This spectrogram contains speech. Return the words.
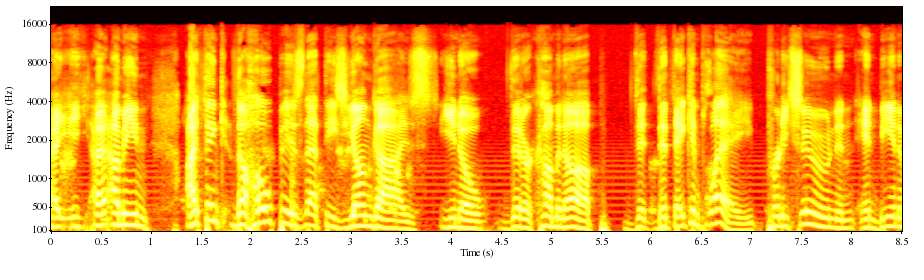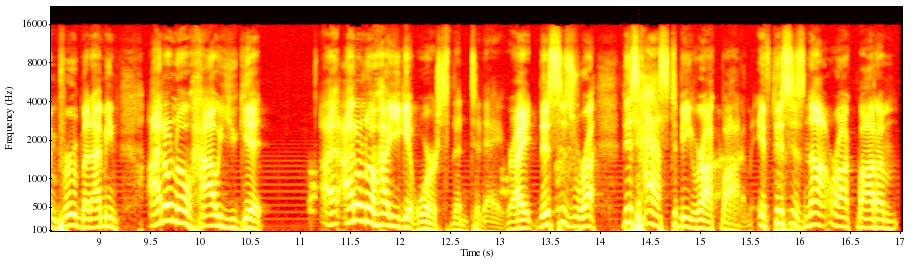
I, I, I mean, I think the hope is that these young guys, you know, that are coming up, that, that they can play pretty soon and, and be an improvement. I mean, I don't know how you get I, I don't know how you get worse than today, right? This is ro- this has to be rock bottom. If this is not rock bottom,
